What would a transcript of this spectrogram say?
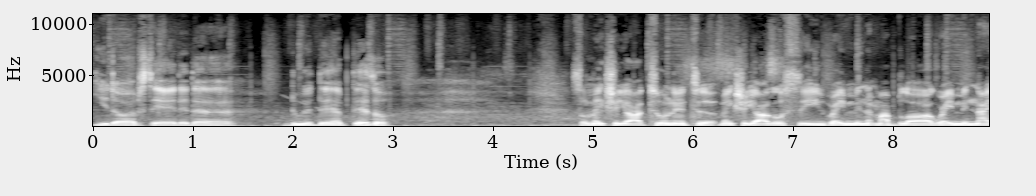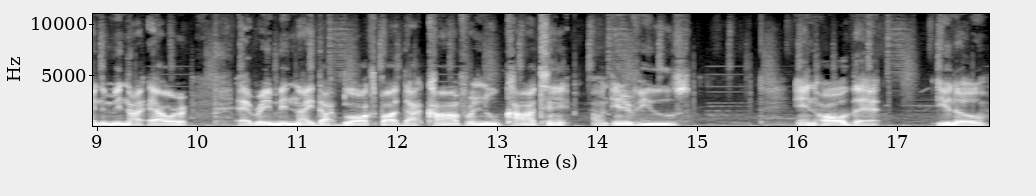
You know what I'm saying? That uh do the damn thizzle. So make sure y'all tune in to make sure y'all go see Ray Midnight my blog, Ray Midnight in the Midnight Hour at raymidnight.blogspot.com for new content on interviews and all that, you know.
